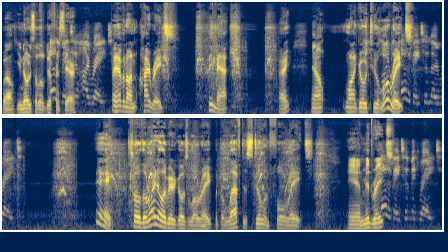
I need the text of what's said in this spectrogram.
Well, you notice a little difference Elevator, there. high rate. If I have it on high rates, they match. All right. Now, when I go to low rates, Elevator, low rate. hey, so the right elevator goes low rate, but the left is still in full rates. And mid rates, Elevator, mid rate.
